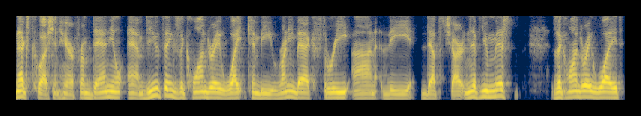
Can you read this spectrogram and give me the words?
Next question here from Daniel M. Do you think Zaquandre White can be running back three on the depth chart? And if you missed, Zaquandre White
